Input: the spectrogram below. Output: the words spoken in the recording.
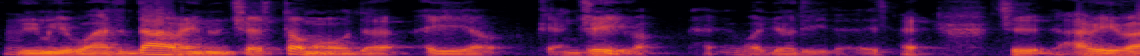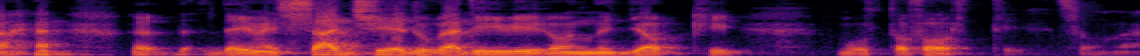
Lui mi guardava in un certo modo e io piangevo, eh, voglio dire, cioè, aveva dei messaggi educativi con gli occhi molto forti, insomma,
